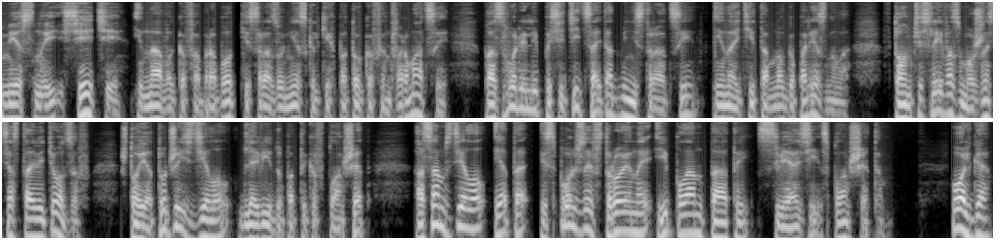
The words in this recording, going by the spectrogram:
местной сети и навыков обработки сразу нескольких потоков информации позволили посетить сайт администрации и найти там много полезного, в том числе и возможность оставить отзыв, что я тут же и сделал, для виду потыкав планшет, а сам сделал это, используя встроенные и плантаты связи с планшетом. «Ольга,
